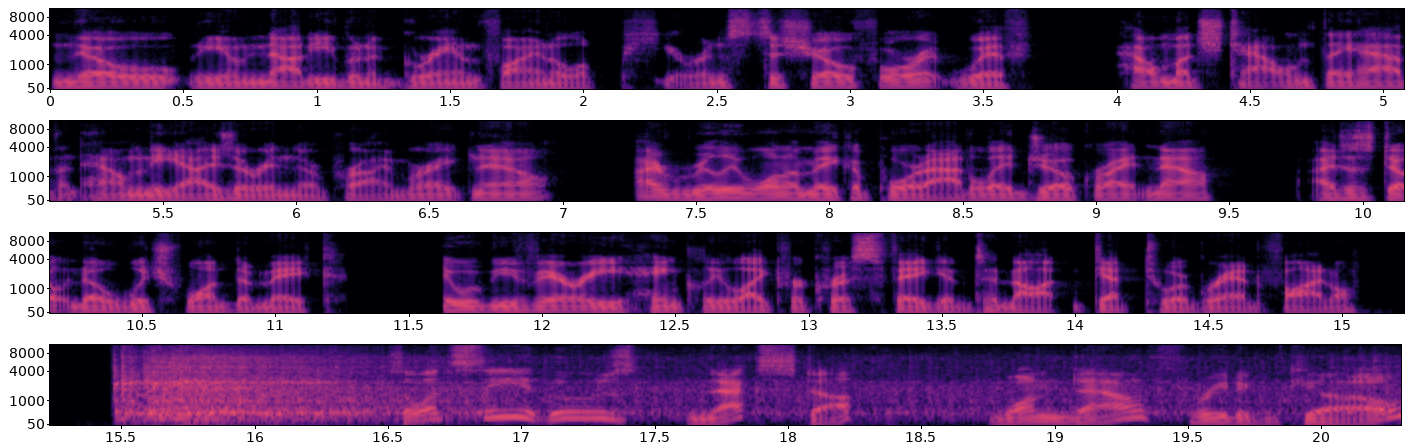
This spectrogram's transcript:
no, you know, not even a grand final appearance to show for it with how much talent they have and how many guys are in their prime right now. I really want to make a Port Adelaide joke right now. I just don't know which one to make. It would be very Hinkley like for Chris Fagan to not get to a grand final. So let's see who's next up. One down, three to go.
